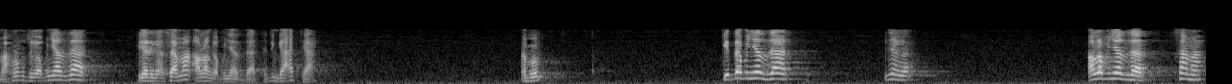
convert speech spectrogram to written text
makhluk juga punya zat. Biar enggak sama, Allah enggak punya zat. Jadi enggak ada. Apa? Kita punya zat. Punya enggak? Allah punya zat. Sama.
